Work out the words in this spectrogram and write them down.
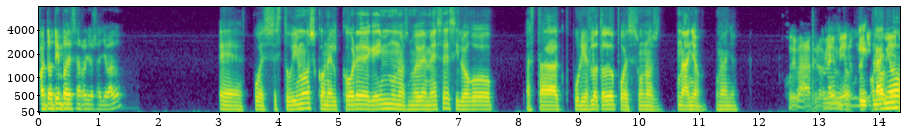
¿Cuánto tiempo de desarrollo se ha llevado? Eh, pues estuvimos con el core game unos nueve meses y luego hasta pulirlo todo, pues unos un año, un año. Joder, va, pero bien, bien. Un, año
